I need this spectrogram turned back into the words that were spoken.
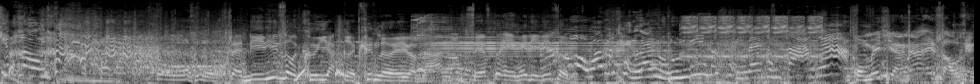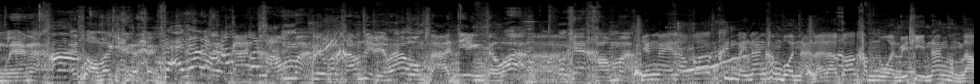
คลิปลง แต่ดีที่สุดคืออย่าเกิดขึ้นเลยแบบนั้นเซฟตัวเองให้ดีที่สุด บอกว่ามันแข็งแรงหนูดูนี่มันแข็งแรงตรงกลางเนี่ยผมไม่เถียงนะไอ้เสาแข็งแรงอะอ่าไอ้เสามันแข็งแรง แต่อันเนี้ยแต่การ ค้ำอะ คือมันค้ำ45 องศาจริง แต่ว่ามันก็แค่ค้ำอะ ยังไงเราก็ขึ้นไปนั่งข้างบนอะแล้วเราก็คำนวณวิธีนั่งของเรา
